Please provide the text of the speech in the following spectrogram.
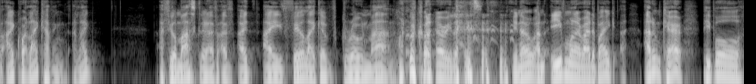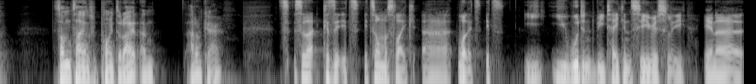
But I quite like having. I like. I feel masculine. I've, I've, I I feel like a grown man when I've got hairy legs, you know. And even when I ride a bike, I don't care. People sometimes will point it out, and I don't care. So that because it's it's almost like uh, well, it's it's y- you wouldn't be taken seriously in a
